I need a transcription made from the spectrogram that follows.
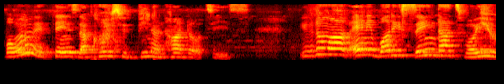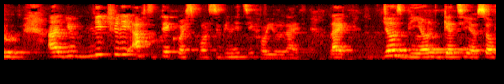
But one of the things that comes with being an adult is you don't have anybody saying that for you, and you literally have to take responsibility for your life. Like, just beyond getting yourself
